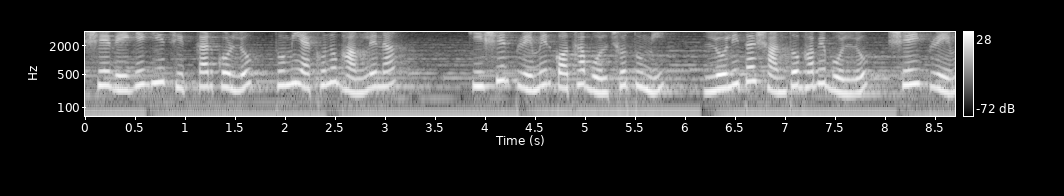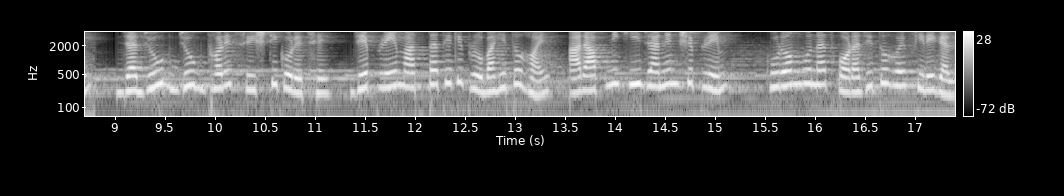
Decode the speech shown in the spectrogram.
সে রেগে গিয়ে চিৎকার করল, তুমি এখনও ভাঙলে না? কিসের প্রেমের কথা বলছো তুমি? ললিতা শান্তভাবে বলল, সেই প্রেম যা যুগ যুগ ধরে সৃষ্টি করেছে, যে প্রেম আত্মা থেকে প্রবাহিত হয়, আর আপনি কি জানেন সে প্রেম? কুরঙ্গনাথ পরাজিত হয়ে ফিরে গেল।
